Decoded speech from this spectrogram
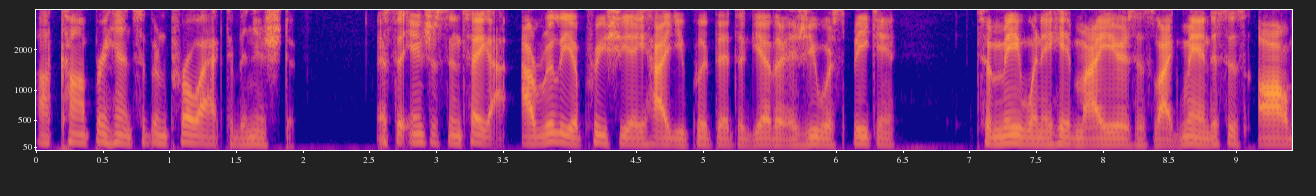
a comprehensive and proactive initiative. That's an interesting take. I, I really appreciate how you put that together as you were speaking. To me, when it hit my ears, it's like, man, this is all.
